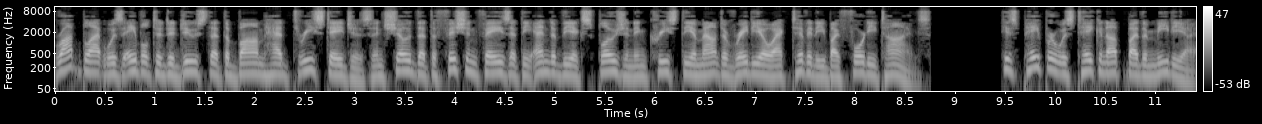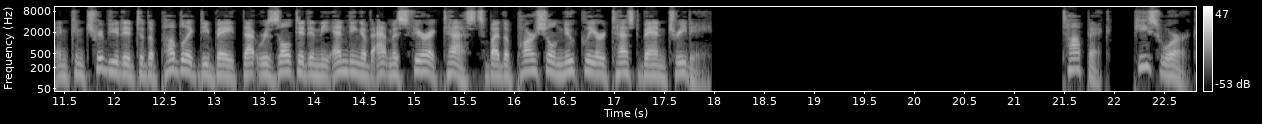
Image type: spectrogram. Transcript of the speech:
Rotblat was able to deduce that the bomb had three stages and showed that the fission phase at the end of the explosion increased the amount of radioactivity by 40 times. His paper was taken up by the media and contributed to the public debate that resulted in the ending of atmospheric tests by the Partial Nuclear Test Ban Treaty. Peace work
